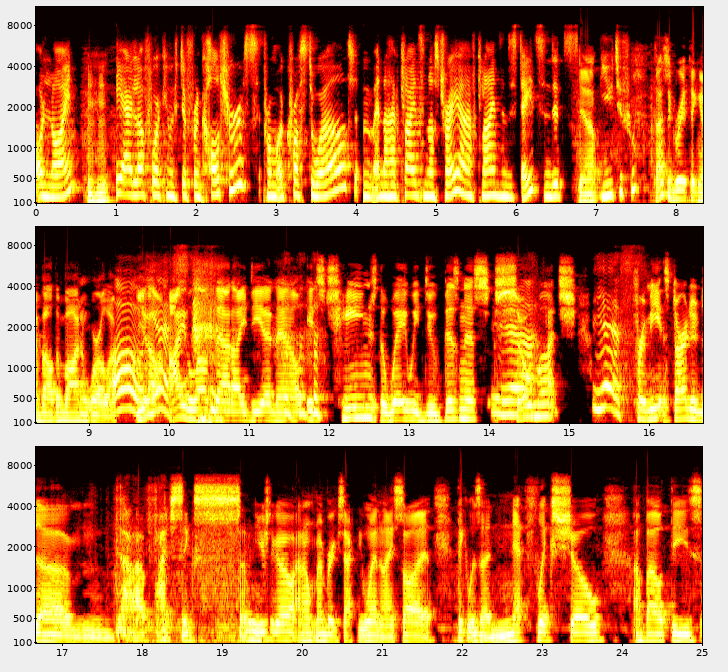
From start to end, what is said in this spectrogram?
online. hmm Yeah, I love working with different cultures from across the world. And I have clients in Australia, I have clients in the States, and it's Yeah. beautiful. That's a great thing about the modern world. Oh, you know, yes. I love that idea now. It's changed the way we do business Yeah. so much. Yes. For me, it started um, uh, five, six, seven years ago. I don't remember exactly when. And I saw it. I think it was a Netflix show about these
